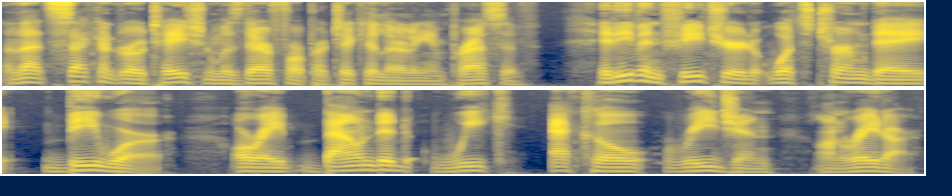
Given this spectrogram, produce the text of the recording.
That second rotation was therefore particularly impressive. It even featured what's termed a BWER, or a bounded weak echo region on radar.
